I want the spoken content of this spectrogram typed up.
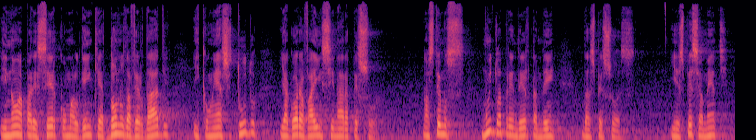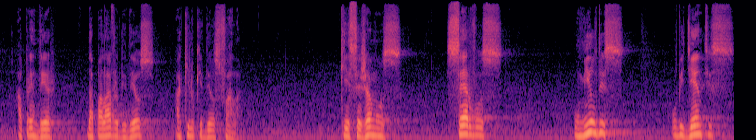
e não aparecer como alguém que é dono da verdade e conhece tudo e agora vai ensinar a pessoa. Nós temos muito a aprender também das pessoas e especialmente aprender da palavra de Deus aquilo que Deus fala. Que sejamos servos humildes, obedientes,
